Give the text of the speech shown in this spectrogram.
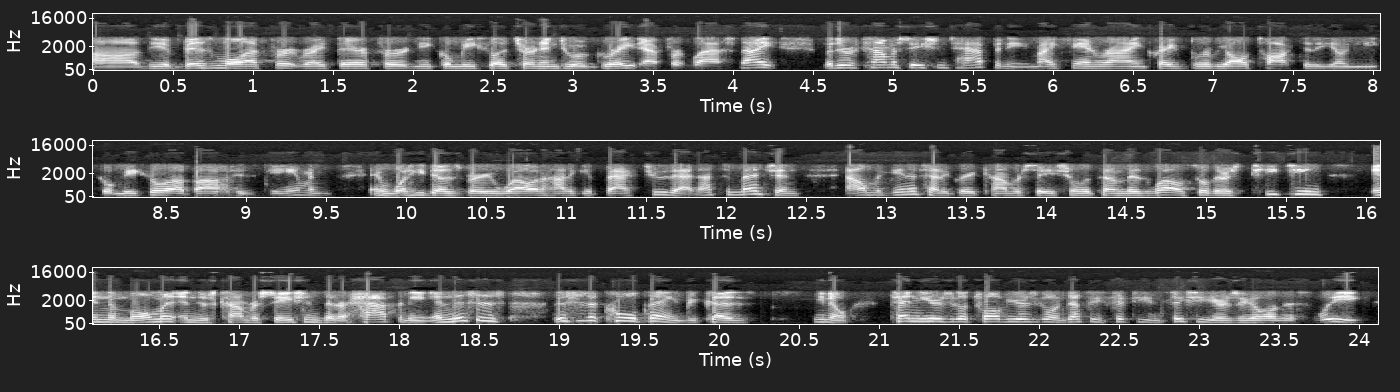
uh, the abysmal effort right there for Niko Mikkola turned into a great effort last night. But there were conversations happening. Mike Van Ryn, Craig Berube all talked to the young Niko Mikkola about his game and, and what he does very well and how to get back to that. Not to mention, Al MacInnis had a great conversation with him as well. So there's teaching in the moment and there's conversations that are happening. And this is this is a cool thing because, you know, 10 years ago, 12 years ago, and definitely 50 and 60 years ago in this league –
